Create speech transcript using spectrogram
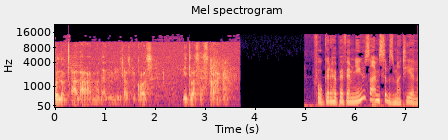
I'm more than willing just because it was a struggle. For Good Hope FM News, I'm Sibs Matiela.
